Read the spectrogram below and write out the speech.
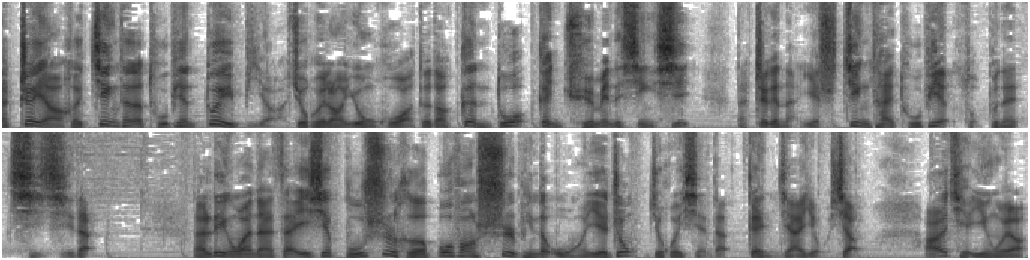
那这样和静态的图片对比啊，就会让用户啊得到更多、更全面的信息。那这个呢，也是静态图片所不能企及的。那另外呢，在一些不适合播放视频的网页中，就会显得更加有效。而且因为啊，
